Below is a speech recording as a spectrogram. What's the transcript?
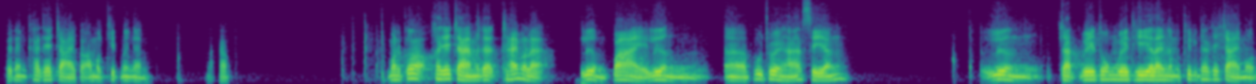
เพราะฉะนั้นค่าใช้จ่ายก็เอามาคิดเหมือนกันนะครับ มันก็ค่าใช้จ่ายมันจะใช้หมดแหละเรื่องป้ายเรื่องออผู้ช่วยหาเสียง เรื่องจัดเวทงเวทีอะไรนะมันคิดเป็นค่าใช้จ่ายหมด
